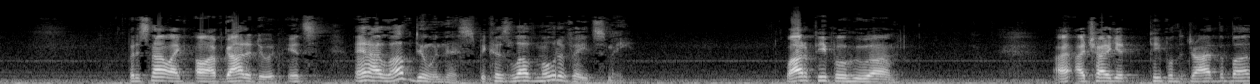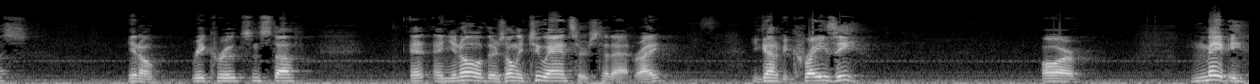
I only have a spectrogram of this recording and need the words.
But it's not like, oh, I've got to do it. It's, and I love doing this because love motivates me. A lot of people who, um, I, I try to get people to drive the bus, you know, recruits and stuff. And, and you know, there's only two answers to that, right? You got to be crazy, or maybe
